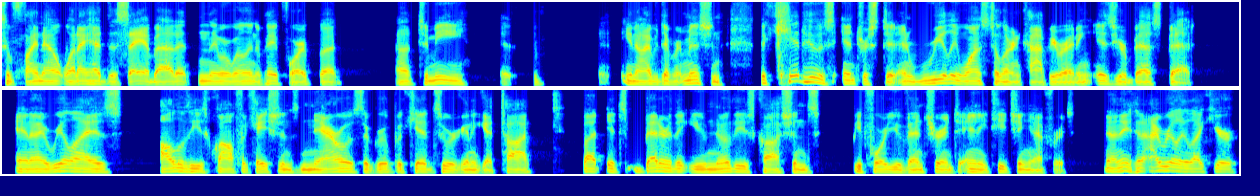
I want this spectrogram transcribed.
to find out what I had to say about it, and they were willing to pay for it. But uh, to me, it, you know, I have a different mission. The kid who is interested and really wants to learn copywriting is your best bet. And I realize all of these qualifications narrows the group of kids who are going to get taught. But it's better that you know these cautions before you venture into any teaching efforts. Now, Nathan, I really like your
